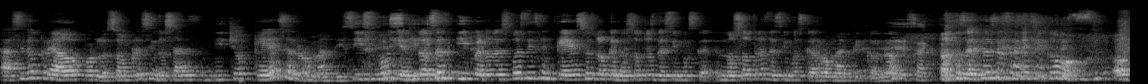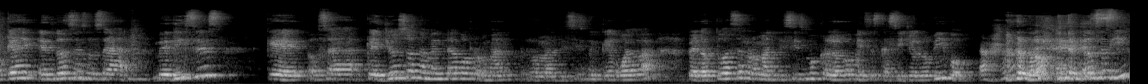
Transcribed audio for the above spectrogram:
ha sido creado por los hombres y nos han dicho qué es el romanticismo y entonces y pero después dicen que eso es lo que nosotros decimos que nosotras decimos que es romántico no exacto o sea, entonces es así como ok entonces o sea me dices que o sea que yo solamente hago romanticismo y qué hueva pero tú haces romanticismo que luego me dices que así yo lo vivo Ajá. ¿no? entonces sí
